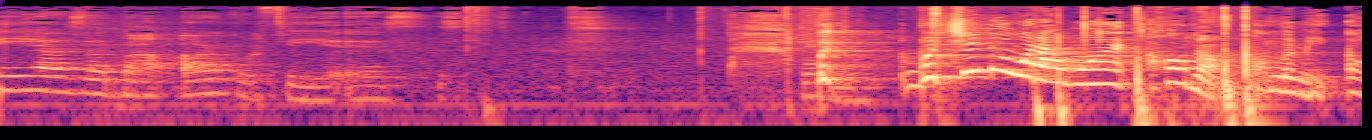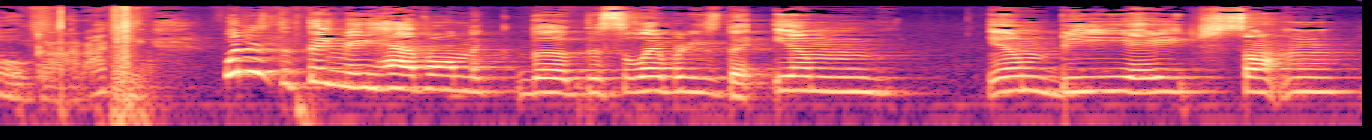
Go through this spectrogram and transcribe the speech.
He has a biography as. But but you know what I want? Hold on. Oh, let me. Oh God, I can't. What is the thing they have on the the, the celebrities? The M MBH something.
